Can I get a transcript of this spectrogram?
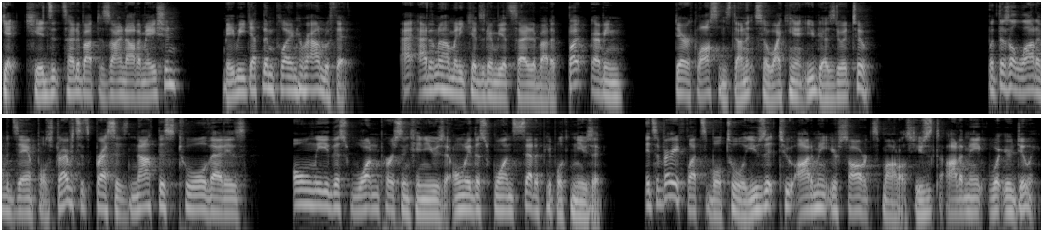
get kids excited about design automation, maybe get them playing around with it. I, I don't know how many kids are going to be excited about it, but I mean, Derek Lawson's done it, so why can't you guys do it too? But there's a lot of examples. DriveWorks Express is not this tool that is only this one person can use it, only this one set of people can use it. It's a very flexible tool. Use it to automate your SolidWorks models, use it to automate what you're doing.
